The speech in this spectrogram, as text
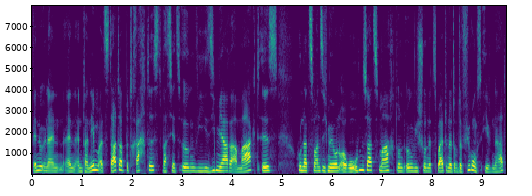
Wenn du in ein, ein, ein Unternehmen als Startup betrachtest, was jetzt irgendwie sieben Jahre am Markt ist 120 Millionen Euro Umsatz macht und irgendwie schon eine zweite und eine dritte Führungsebene hat,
